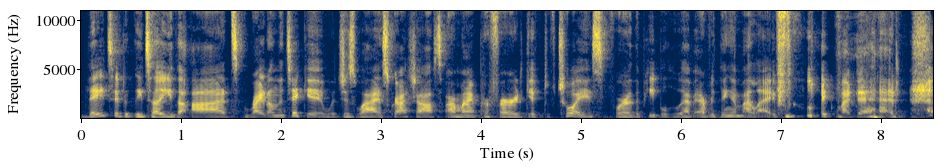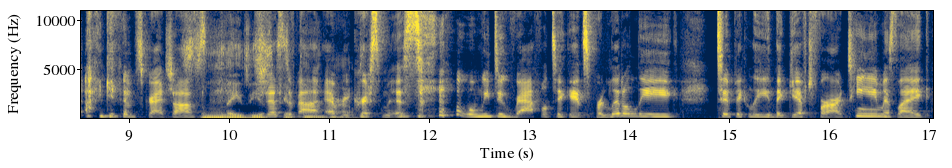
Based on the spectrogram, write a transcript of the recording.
they typically tell you the odds right on the ticket, which is why scratch offs are my preferred gift of choice for the people who have everything in my life. like my dad, I get him scratch offs just about every Christmas. when we do raffle tickets for Little League, typically the gift for our team is like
